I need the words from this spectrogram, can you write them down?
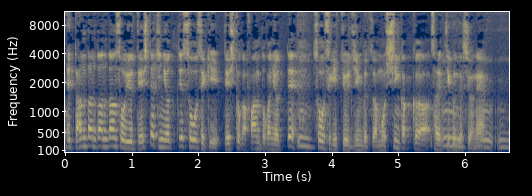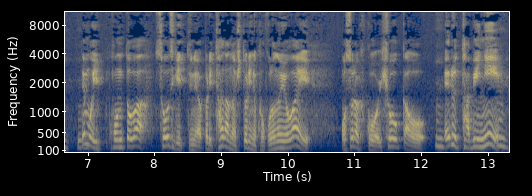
で、だんだんだんだんそういう弟子たちによって漱石、弟子とかファンとかによって、漱石っていう人物はもう神格化されていくんですよね。でもい本当は漱石っていうのはやっぱりただの一人の心の弱い、おそらくこう評価を得るたびに、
